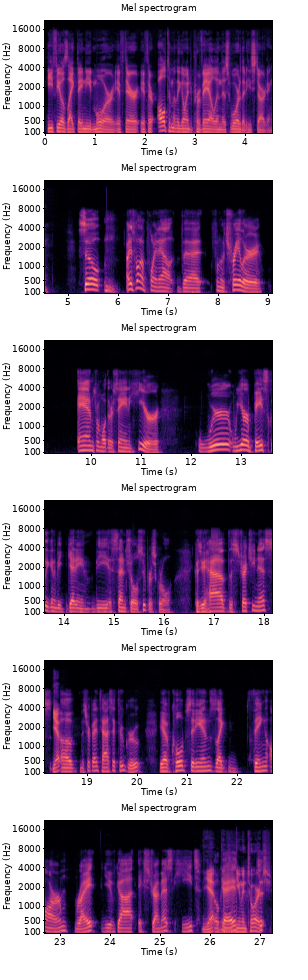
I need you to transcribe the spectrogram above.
he feels like they need more if they're if they're ultimately going to prevail in this war that he's starting. So I just want to point out that from the trailer and from what they're saying here, we're we are basically going to be getting the essential Super Skrull because you have the stretchiness yep. of Mr. Fantastic through Groot. You have Cull Obsidian's like thing arm, right? You've got Extremis heat. Yep. Okay. Human Torch. So,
